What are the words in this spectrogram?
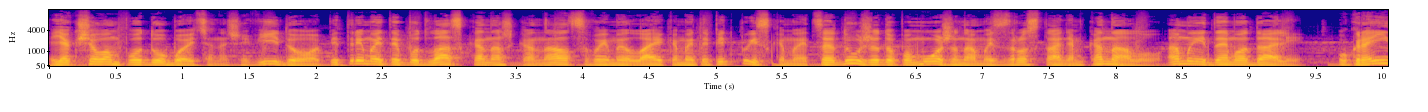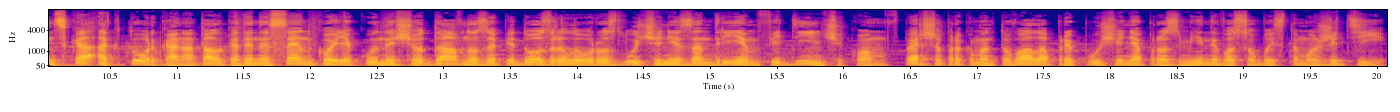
Якщо вам подобається наше відео, підтримайте, будь ласка, наш канал своїми лайками та підписками. Це дуже допоможе нам із зростанням каналу. А ми йдемо далі. Українська акторка Наталка Денисенко, яку нещодавно запідозрили у розлученні з Андрієм Фідінчиком, вперше прокоментувала припущення про зміни в особистому житті.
